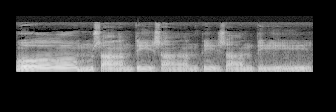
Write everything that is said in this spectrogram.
ॐ शान्ति शान्ति शान्ति।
